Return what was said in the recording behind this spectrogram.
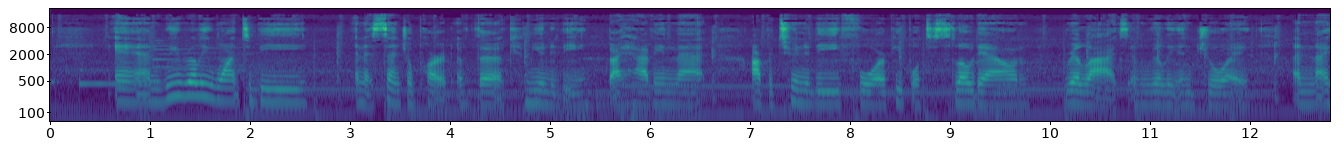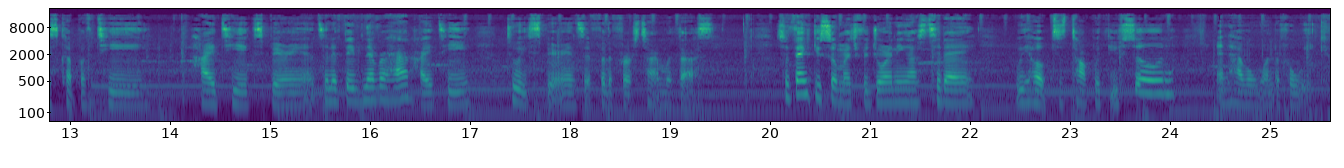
and we really want to be an essential part of the community by having that opportunity for people to slow down, relax, and really enjoy a nice cup of tea, high tea experience. And if they've never had high tea, to experience it for the first time with us. So, thank you so much for joining us today. We hope to talk with you soon and have a wonderful week.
